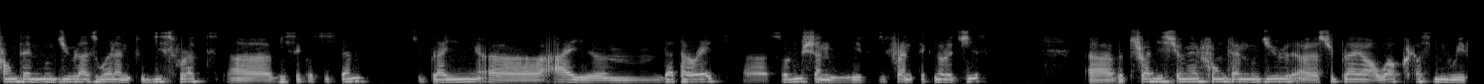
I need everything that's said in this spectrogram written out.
front-end module as well and to disrupt this ecosystem, supplying high um, data rate solution with different technologies. the traditional front-end module supplier work closely with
